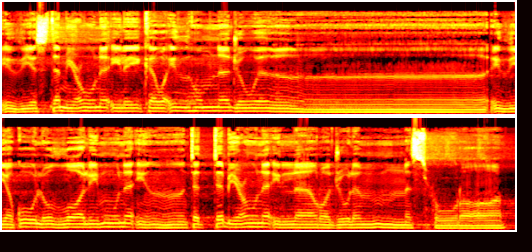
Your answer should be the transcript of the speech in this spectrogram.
إذ يستمعون إليك وإذ هم نجوى. إذ يقول الظالمون إن تتبعون إلا رجلا مسحورا.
